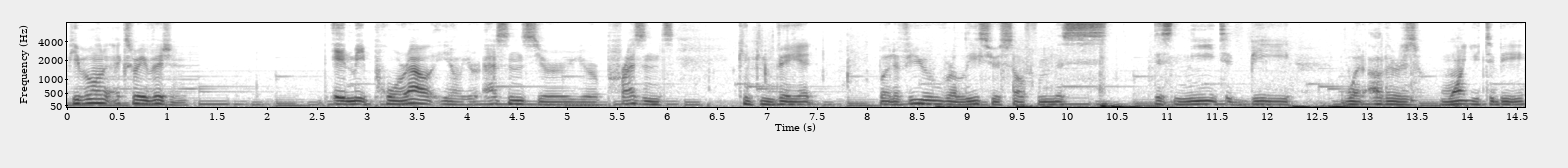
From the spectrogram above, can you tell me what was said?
People on X-ray vision. It may pour out, you know, your essence, your your presence can convey it, but if you release yourself from this this need to be what others want you to be,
